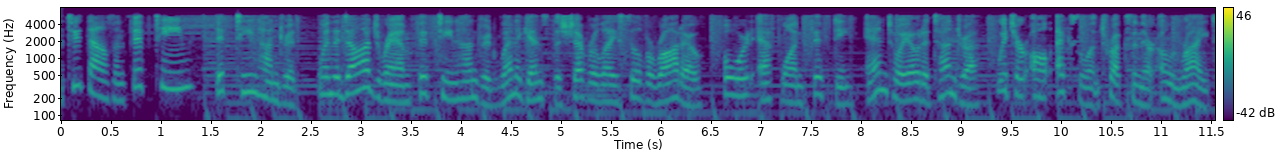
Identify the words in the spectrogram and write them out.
The 2015 1500. When the Dodge Ram 1500 went against the Chevrolet Silverado, Ford F-150, and Toyota Tundra, which are all excellent trucks in their own right,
